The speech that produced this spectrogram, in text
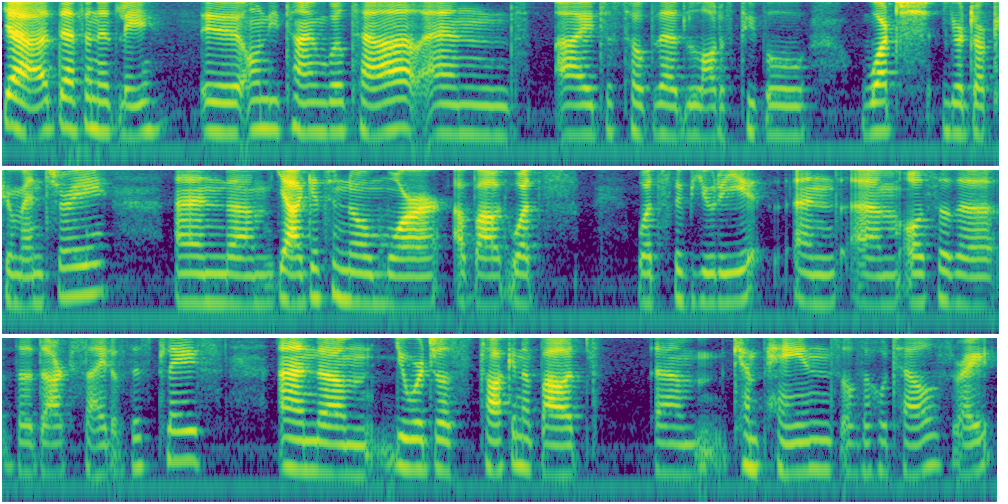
yeah, definitely. Uh, only time will tell, and I just hope that a lot of people watch your documentary and um, yeah, get to know more about what's what's the beauty and um, also the the dark side of this place. And um, you were just talking about um, campaigns of the hotels, right?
